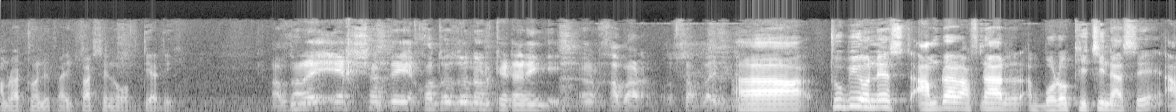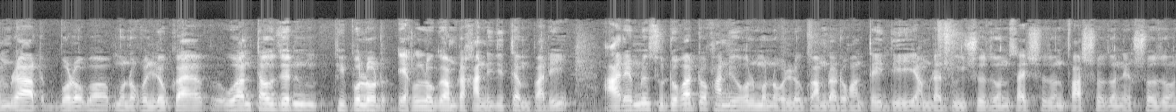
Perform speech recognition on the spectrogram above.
আমরা টোয়েন্টি ফাইভ পার্সেন্ট অফ দিয়া দিই। টু বি অনেস্ট আমরা আপনার বড় কিচেন আছে, আমরা বড়, মনে করল ওয়ান থাউজেন্ড পিপলের একলগে আমরা খানি দিতাম পারি আর এমনি ছোটোখাটো খানি হল মনে করল আমরা থেকে দিই, আমরা দুইশো জন, চারশো জন, পাঁচশো জন, একশো জন,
